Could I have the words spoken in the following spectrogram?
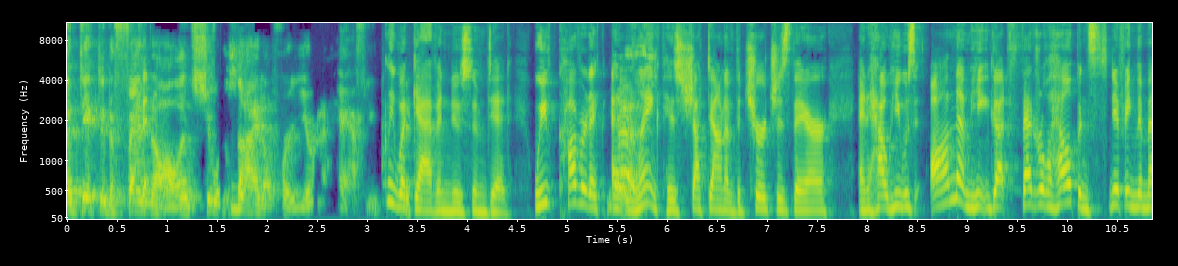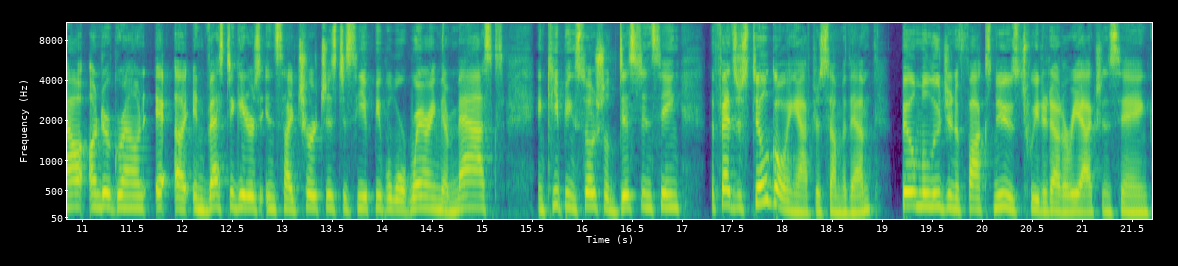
addicted to fentanyl and suicidal for a year and a half. Exactly what Gavin Newsom did. We've covered at, yes. at, length his shutdown of the churches there and how he was on them. He got federal help in sniffing them out, underground eh, uh, investigators inside churches to see if people were wearing their masks and keeping social distancing. The feds are still going after some of them. Bill Melugin of Fox News tweeted out a reaction saying,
